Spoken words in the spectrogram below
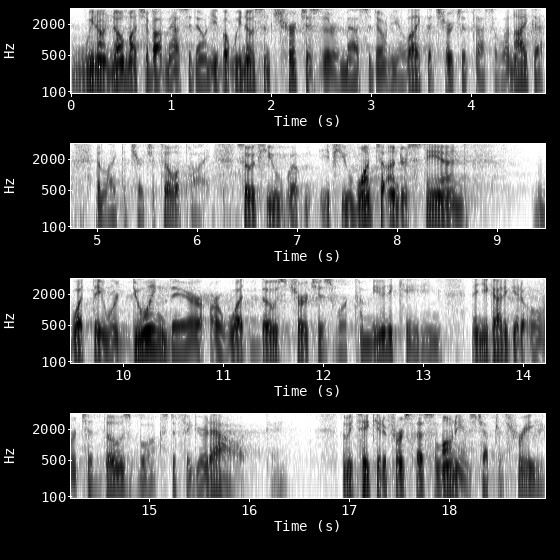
we don't know much about Macedonia, but we know some churches that are in Macedonia, like the Church of Thessalonica and like the Church of Philippi. So if you, if you want to understand what they were doing there or what those churches were communicating, then you got to get over to those books to figure it out. Okay? Let me take you to 1 Thessalonians chapter 3,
